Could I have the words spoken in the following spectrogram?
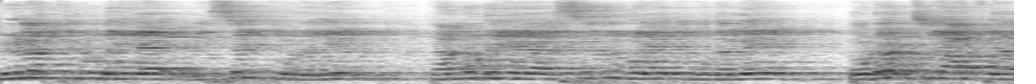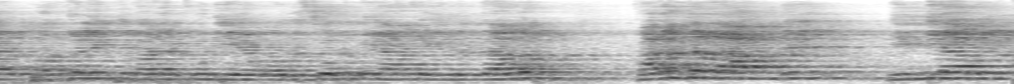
ஈழத்தினுடைய இசைத்துறையில் தன்னுடைய சிறு வயது முதலே தொடர்ச்சியாக பங்களித்து வரக்கூடிய ஒரு சிறுமியாக இருந்தாலும் கடந்த ஆண்டு இந்தியாவில்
